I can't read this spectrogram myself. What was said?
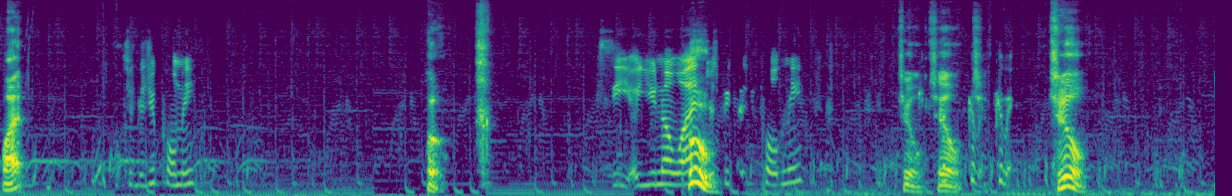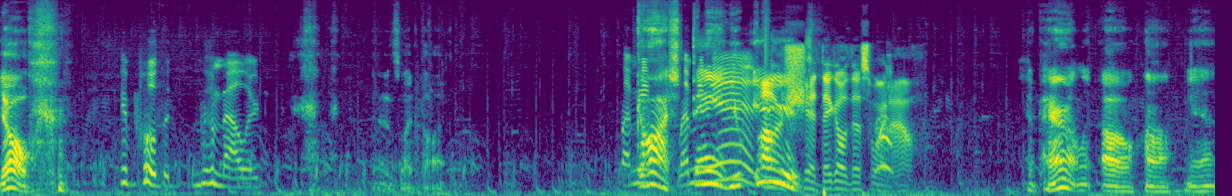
what? So did you pull me? Who? See, you know what? Who? Just because you pulled me. Chill, chill, Come here, come here. chill. Yo. I pulled the, the mallard. That's what I thought. Let me. Gosh, let dang me it, you idiot. Oh shit, they go this way now. Apparently. Oh, huh. Yeah.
